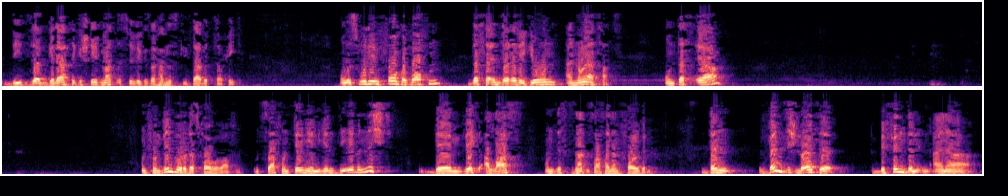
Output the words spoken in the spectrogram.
die dieser Gelehrte geschrieben hat, ist, wie wir gesagt haben, das Kitab al-Tawhid. Und es wurde ihm vorgeworfen, dass er in der Religion erneuert hat. Und dass er Und von wem wurde das vorgeworfen? Und zwar von denjenigen, die eben nicht dem Weg Allahs und des Gesandten Sallam folgen. Denn wenn sich Leute befinden in einer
